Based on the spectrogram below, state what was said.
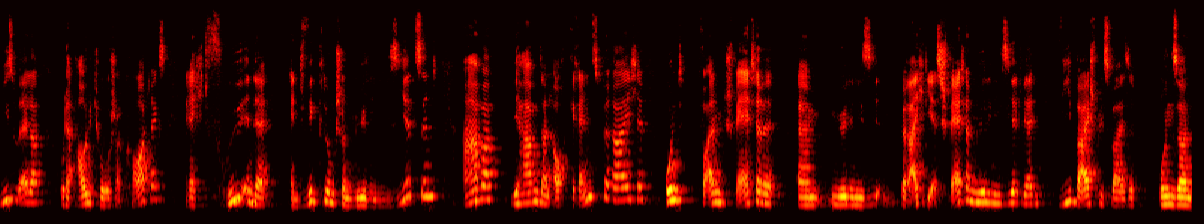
visueller oder auditorischer Kortex, recht früh in der Entwicklung schon myelinisiert sind, aber wir haben dann auch Grenzbereiche und vor allem spätere ähm, Bereiche, die erst später myelinisiert werden, wie beispielsweise unseren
